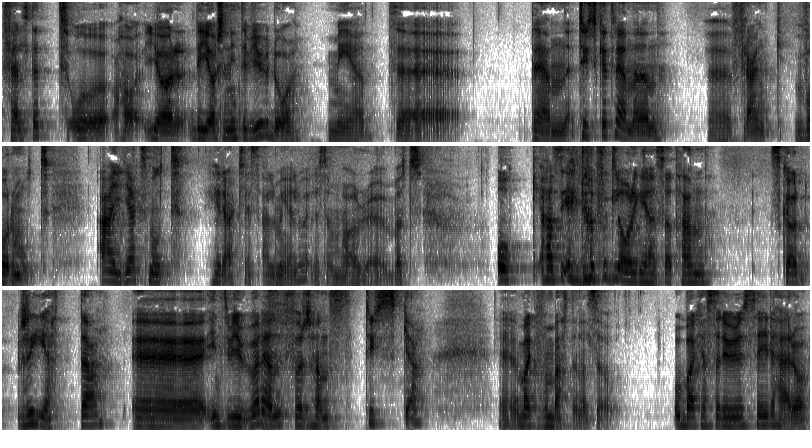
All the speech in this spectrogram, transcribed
fältet och har, gör, det görs en intervju då med eh, den tyska tränaren eh, Frank Wormuth. Ajax mot Herakles Almelo är det som har eh, mötts. Och hans egna förklaring är alltså att han ska reta eh, intervjuaren för hans tyska. Eh, Marco von Basten alltså. Och bara kastade ur sig det här. Och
